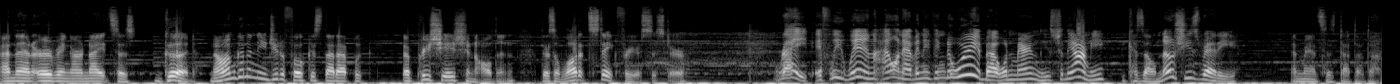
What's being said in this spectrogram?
And then Irving, our knight, says, Good. Now I'm going to need you to focus that applic- appreciation, Alden. There's a lot at stake for your sister. Right. If we win, I won't have anything to worry about when Merrin leaves for the army, because I'll know she's ready. And Merrin says, dot, dot, dot.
